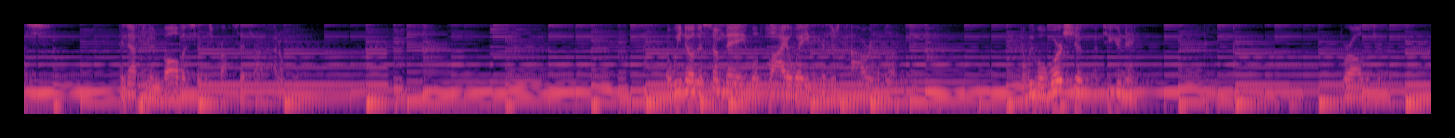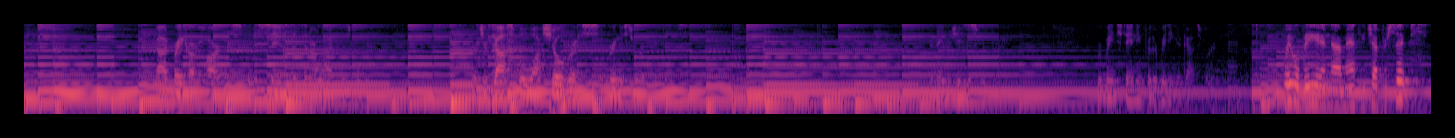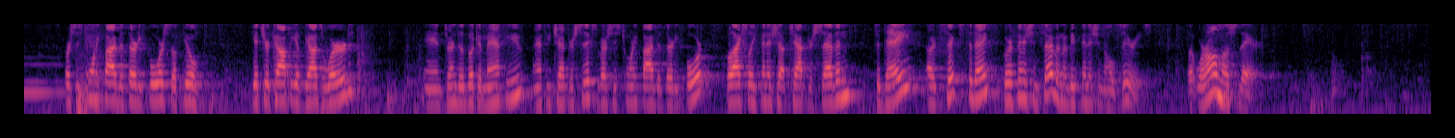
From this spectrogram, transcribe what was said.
Us enough to involve us in this process. I, I don't know. But we know that someday we'll fly away because there's power in the blood. And we will worship unto your name standing for the reading of God's word. We will be in uh, Matthew chapter 6, verses 25 to 34. So if you'll get your copy of God's Word and turn to the book of Matthew, Matthew chapter 6, verses 25 to 34. We'll actually finish up chapter 7 today, or 6 today. Were finishing 7, we'd be finishing the whole series. But we're almost there.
